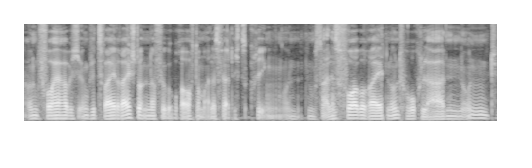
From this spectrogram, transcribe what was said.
Und vorher habe ich irgendwie zwei, drei Stunden dafür gebraucht, um alles fertig zu kriegen. Und musste alles vorbereiten und hochladen und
